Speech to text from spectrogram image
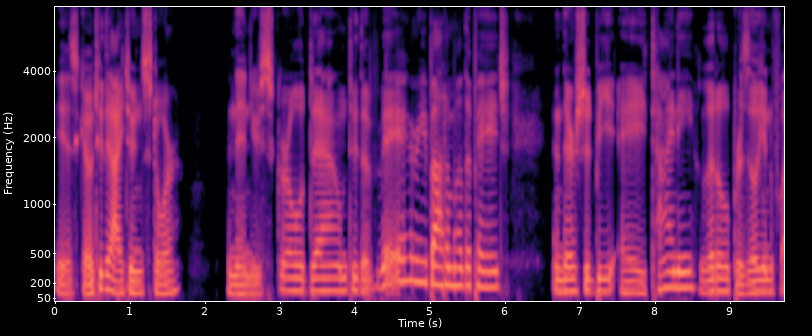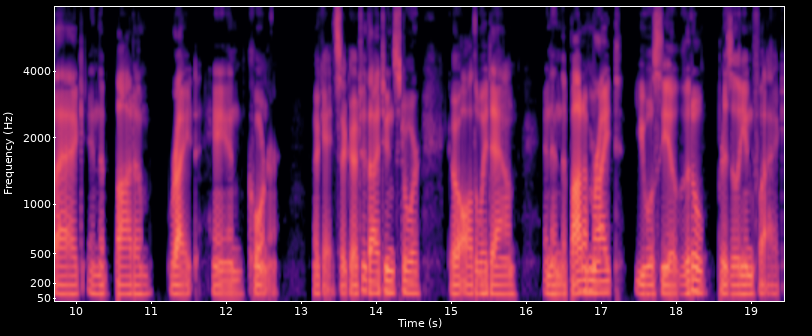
is go to the iTunes store and then you scroll down to the very bottom of the page and there should be a tiny little Brazilian flag in the bottom right hand corner. Okay, so go to the iTunes store, go all the way down, and in the bottom right, you will see a little Brazilian flag.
